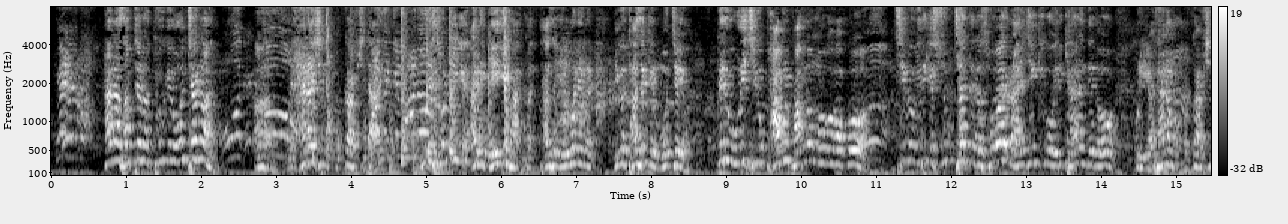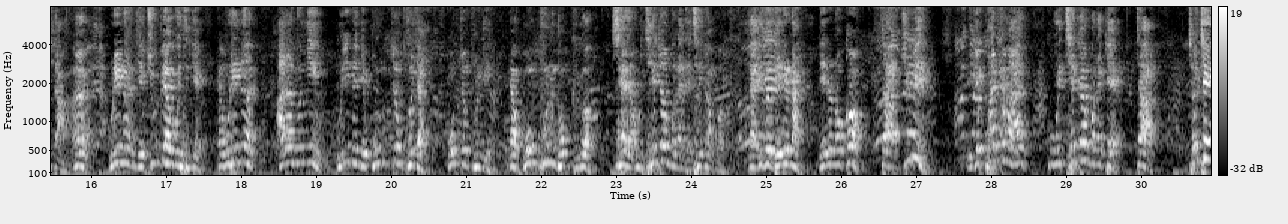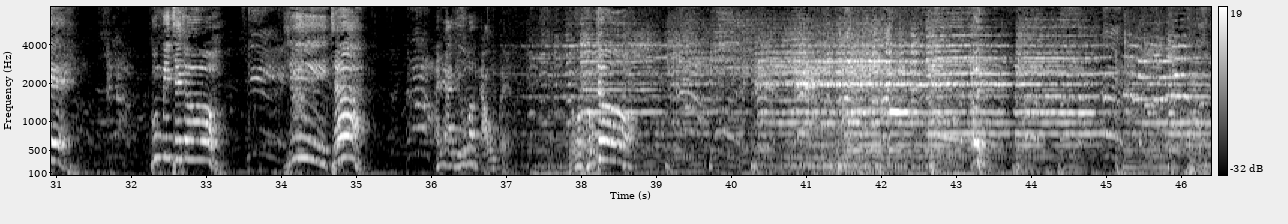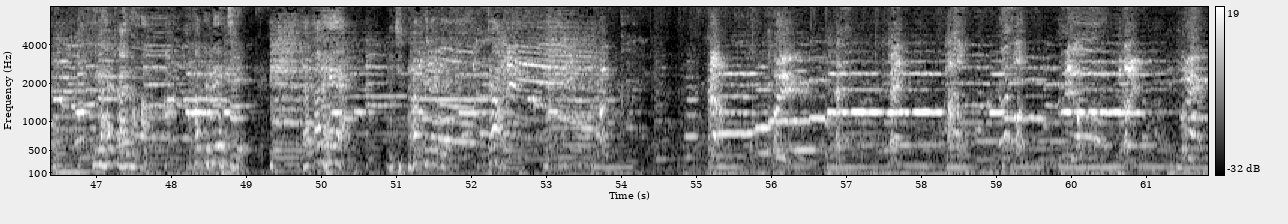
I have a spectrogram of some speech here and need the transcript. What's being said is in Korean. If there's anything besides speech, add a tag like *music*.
하나 3천원, 두개 5천원. 어, 우리 하나씩만 못 갑시다. 우리 솔직히, 아니, 네 개 반. 다섯, 요번에는 이거 다섯 개를 못 줘요. 그리고 우리 지금 밥을 방금 먹어갖고 지금 이렇게 숨찬데도 소화를 안 시키고 이렇게 하는데도 우리 하나만 못 갑시다. 어, 우리는 이제 준비하고 있을게. 야, 우리는 아나 누님, 우리는 이제 몸 좀 풀자. 몸 좀 풀기. 야, 몸 푸는 돈 그거. 자, 우리 체조 한번 하자, 체조 한번. 자, 이거 내려놔. 내려놓고. 자, 준비. 이거 팔 동안 우리 체조 한번 할게. 자, 전체 국민 체조 시작. 아니 아니 음악 나올 거야. 음악 검정. 이거 할줄 아나? 학교 배웠지? 나 따라해. 이제 학교 다닐 때. 자,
